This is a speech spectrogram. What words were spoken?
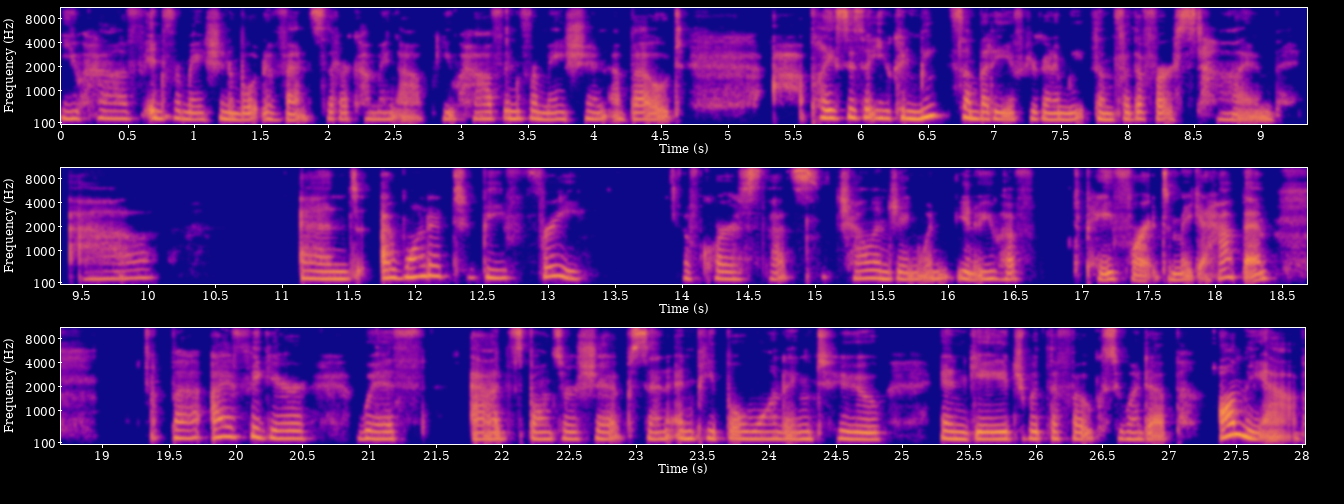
you have information about events that are coming up. You have information about uh, places that you can meet somebody if you're going to meet them for the first time. Uh, and I wanted to be free. Of course, that's challenging when you know you have to pay for it to make it happen. But I figure with ad sponsorships and, and people wanting to engage with the folks who end up on the app.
